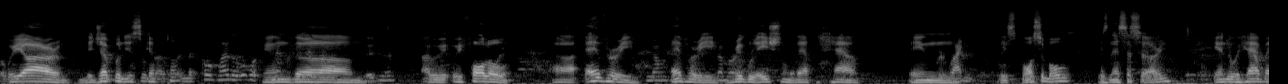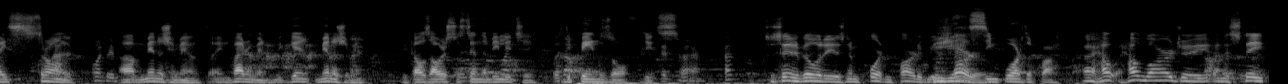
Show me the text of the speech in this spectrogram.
We are the Japanese capital, and um, we, we, follow uh, every every regulation that have in is possible is necessary, and we have a strong uh, management environment management because our sustainability depends of this. Sustainability is an important part of your yes, charter. Yes, important part. Uh, how, how large a, an estate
